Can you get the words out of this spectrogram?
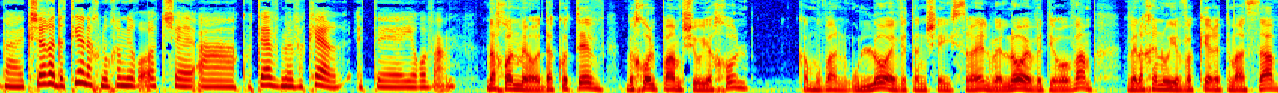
בהקשר הדתי אנחנו יכולים לראות שהכותב מבקר את אה, ירובעם. נכון מאוד. הכותב, בכל פעם שהוא יכול, כמובן, הוא לא אוהב את אנשי ישראל ולא אוהב את ירובעם, ולכן הוא יבקר את מעשיו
